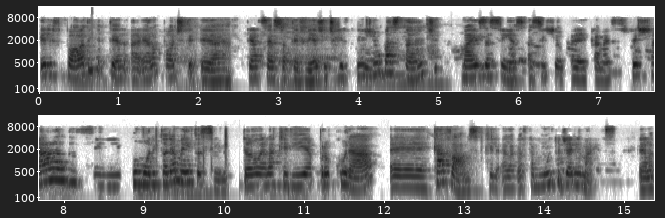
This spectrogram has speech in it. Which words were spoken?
eles podem ter, ela pode ter, é, ter acesso à TV, a gente restringiu bastante, mas assim, assistiu é, canais fechados e por monitoramento, assim. Né? Então ela queria procurar é, cavalos, porque ela gosta muito de animais. Ela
